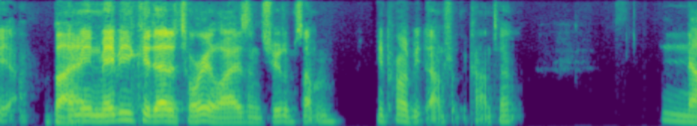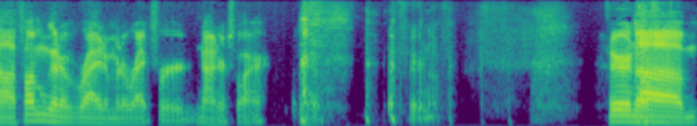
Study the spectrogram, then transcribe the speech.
Yeah. But I mean, maybe you could editorialize and shoot him something. He'd probably be down for the content. no, if I'm gonna write, I'm gonna write for Niners Wire. Fair enough. Fair enough. Um,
